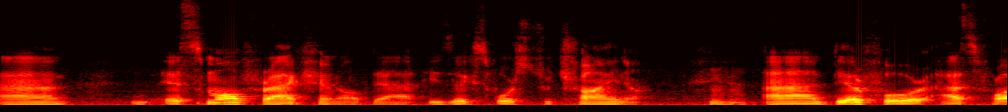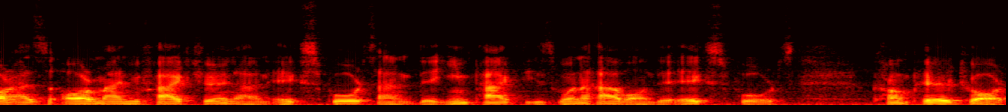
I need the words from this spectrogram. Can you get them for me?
and a small fraction of that is exports to China. Mm-hmm. And therefore, as far as our manufacturing and exports and the impact is going to have on the exports compared to our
